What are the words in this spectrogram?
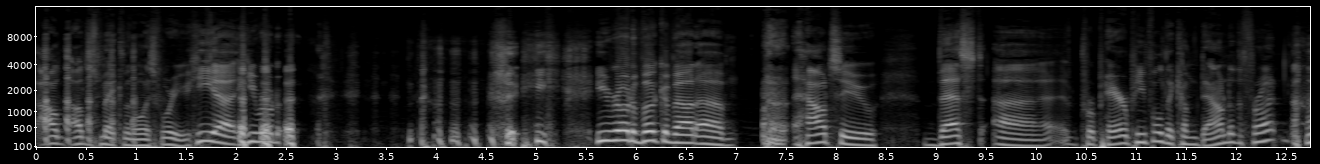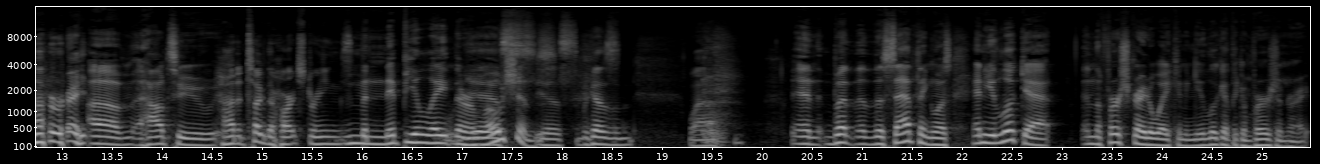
I'll, I'll just make the noise for you. He, uh, he wrote. he, he wrote a book about um, how to best uh, prepare people to come down to the front. All right. Um, how to How to tug their heartstrings. manipulate their Yes, emotions. Yes, because wow. And but the, the sad thing was, and you look at in the first Great Awakening, you look at the conversion rate,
